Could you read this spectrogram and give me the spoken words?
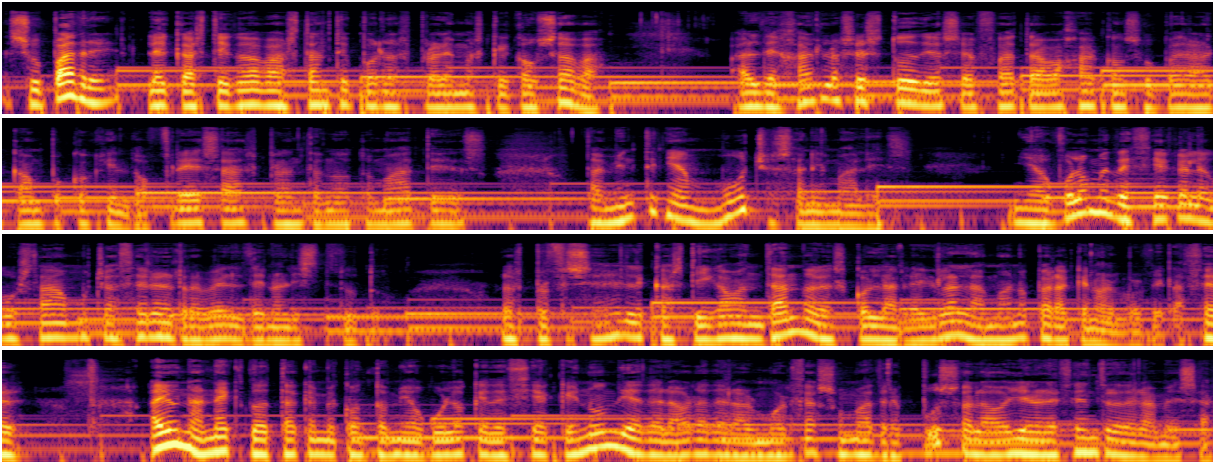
Su padre le castigó bastante por los problemas que causaba. Al dejar los estudios se fue a trabajar con su padre al campo cogiendo fresas, plantando tomates. También tenía muchos animales. Mi abuelo me decía que le gustaba mucho hacer el rebelde en el instituto los profesores le castigaban dándoles con la regla en la mano para que no lo volviera a hacer. Hay una anécdota que me contó mi abuelo que decía que en un día de la hora del almuerzo su madre puso la olla en el centro de la mesa.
